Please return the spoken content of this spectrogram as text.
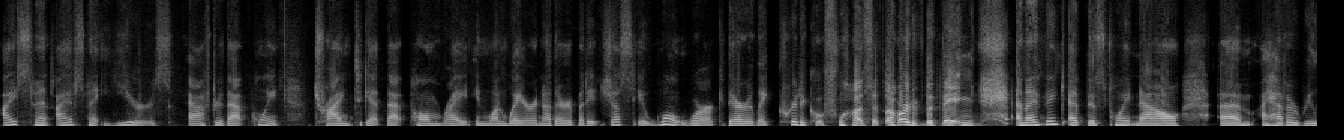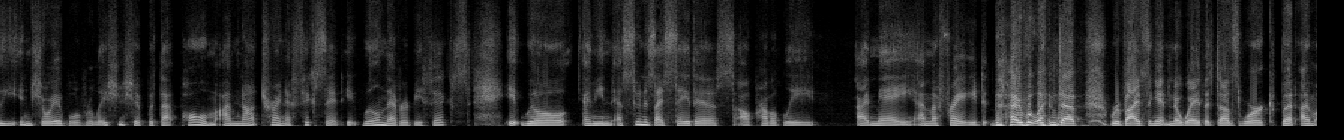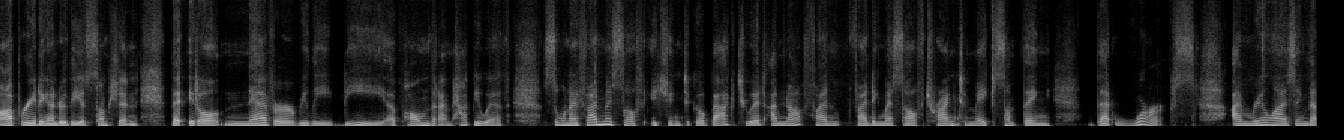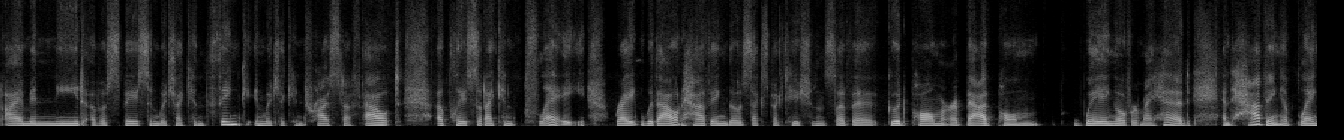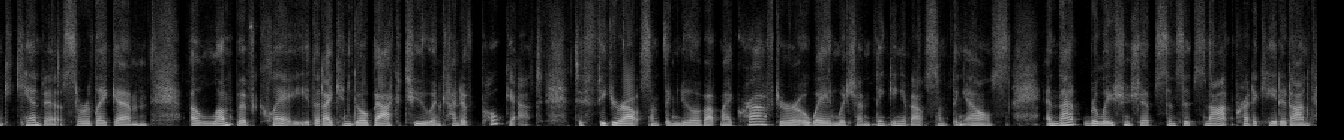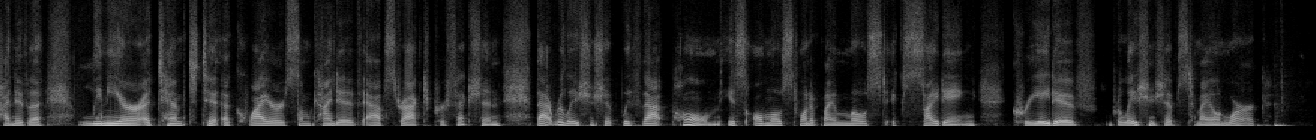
I spent I have spent years after that point trying to get that poem right in one way or another, but it just it won't work. There are like critical flaws at the heart of the thing, mm. and I think at this point now, um, I have a really enjoyable relationship with that poem. I'm not trying to fix it. It will never be fixed. It will. I mean, as soon as I say this, I'll probably I may, I'm afraid that I will end up revising it in a way that does work, but I'm operating under the assumption that it'll never really be a poem that I'm happy with. So when I find myself itching to go back to it, I'm not find, finding myself trying to make something that works. I'm realizing that I am in need of a space in which I can think, in which I can try stuff out, a place that I can play, right? Without having those expectations of a good poem or a bad poem weighing over my head and having a blank canvas or like um, a lump of clay that I can go back to and kind of poke at to figure out something new about my craft or a way in which I'm thinking about something else. And that relationship, since it's not predicated on kind of a linear attempt to acquire some kind of abstract perfection, that relationship with that poem is almost one of my most exciting creative relationships to my own work.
